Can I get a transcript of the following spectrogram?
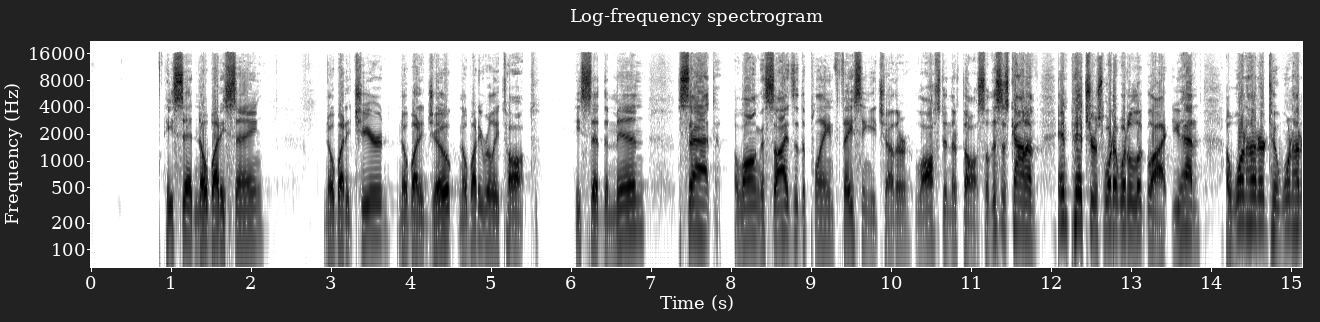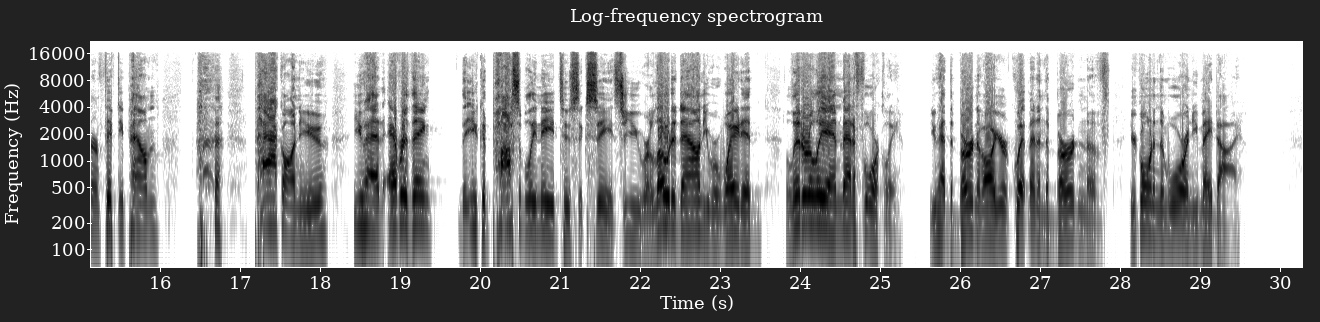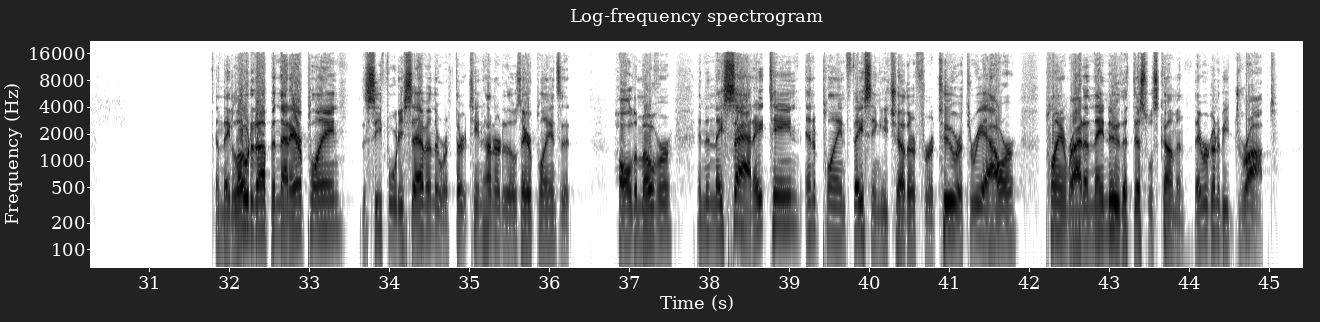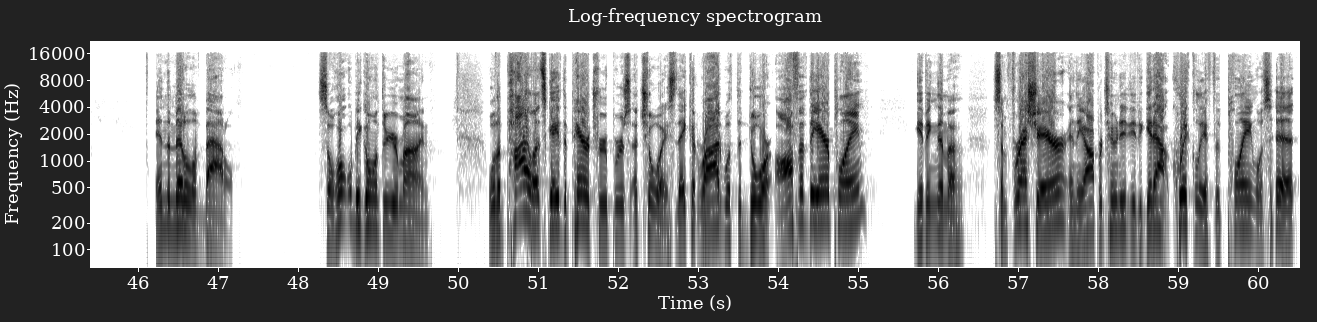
He said, Nobody sang, nobody cheered, nobody joked, nobody really talked. He said, The men sat along the sides of the plane facing each other, lost in their thoughts. So, this is kind of in pictures what it would have looked like. You had a 100 to 150 pound pack on you, you had everything that you could possibly need to succeed. So, you were loaded down, you were weighted literally and metaphorically. You had the burden of all your equipment and the burden of you're going in the war and you may die. And they loaded up in that airplane, the C 47. There were 1,300 of those airplanes that hauled them over. And then they sat, 18 in a plane, facing each other for a two or three hour plane ride. And they knew that this was coming. They were going to be dropped in the middle of battle. So, what will be going through your mind? Well, the pilots gave the paratroopers a choice. They could ride with the door off of the airplane, giving them a, some fresh air and the opportunity to get out quickly if the plane was hit,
